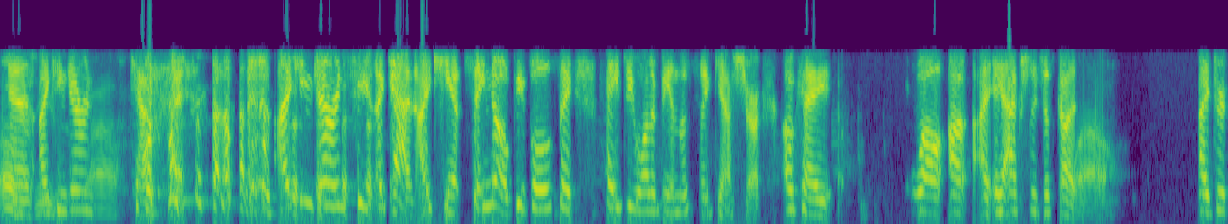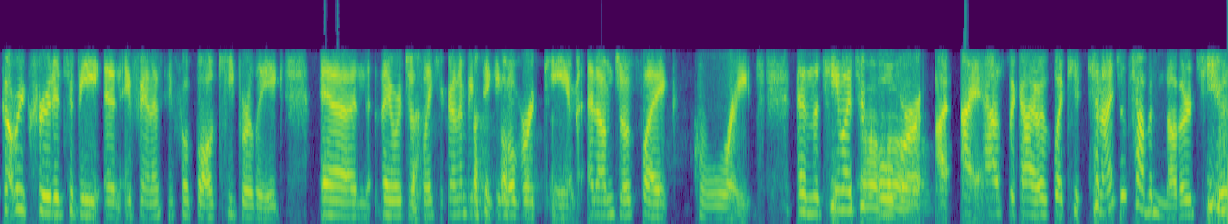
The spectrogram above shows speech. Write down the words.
Oh, and I can guarantee. Wow. I can guarantee again. I can't say no. People say, "Hey, do you want to be in this league?" Yeah, sure. Okay. Well, uh, I actually just got Wow. I got recruited to be in a fantasy football keeper league, and they were just like, "You're going to be taking over a team," and I'm just like, "Great!" And the team I took Uh-huh. over, I, I asked the guy, I was like, "Can I just have another team?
